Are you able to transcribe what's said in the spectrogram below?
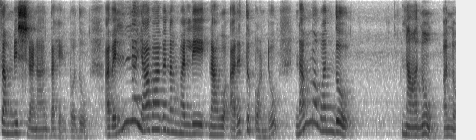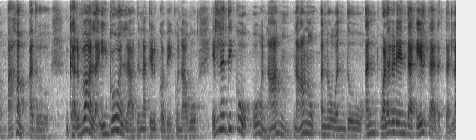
ಸಮ್ಮಿಶ್ರಣ ಅಂತ ಹೇಳ್ಬೋದು. ಅವೆಲ್ಲ ಯಾವಾಗ ನಮ್ಮಲ್ಲಿ ನಾವು ಅರಿತುಕೊಂಡು ನಮ್ಮ ಒಂದು ನಾನು ಅನ್ನೋ ಅಹಂ ಅದು ಗರ್ವ ಅಲ್ಲ ಈಗೋ ಅಲ್ಲ ಅದನ್ನು ತಿಳ್ಕೋಬೇಕು ನಾವು. ಎಲ್ಲದಕ್ಕೂ, ಓ ನಾನು ನಾನು ಅನ್ನೋ ಒಂದು ಅನ್, ಒಳಗಡೆಯಿಂದ ಹೇಳ್ತಾ ಇರುತ್ತಲ್ಲ,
